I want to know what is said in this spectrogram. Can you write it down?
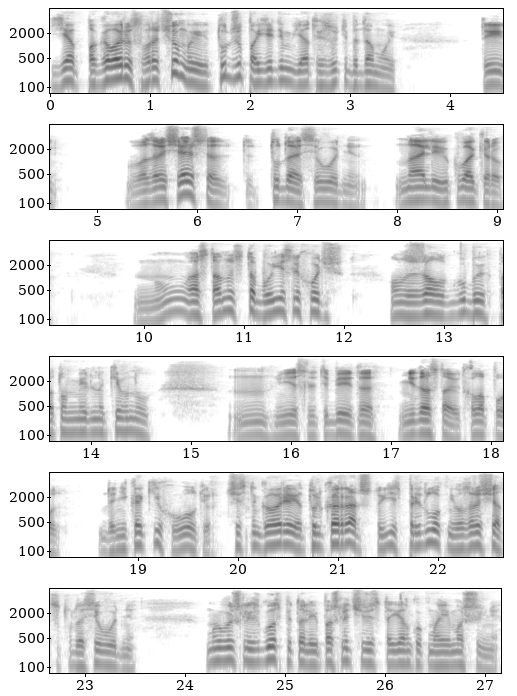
Я поговорю с врачом, и тут же поедем, я отвезу тебя домой. Ты возвращаешься туда сегодня, на аллею квакеров? Ну, останусь с тобой, если хочешь. Он сжал губы, потом медленно кивнул. Если тебе это не доставит хлопот. Да никаких, Уолтер. Честно говоря, я только рад, что есть предлог не возвращаться туда сегодня. Мы вышли из госпиталя и пошли через стоянку к моей машине.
